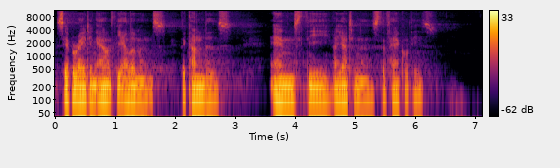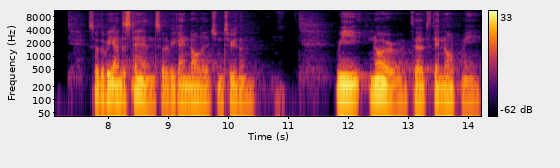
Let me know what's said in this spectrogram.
separating out the elements, the khandhas, and the ayatanas, the faculties, so that we understand, so that we gain knowledge into them we know that they're not me,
